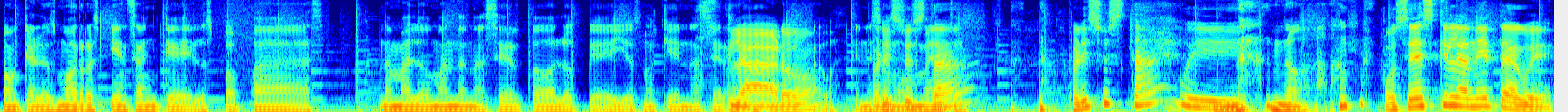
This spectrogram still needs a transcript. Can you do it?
como que los morros piensan que los papás nada más los mandan a hacer todo lo que ellos no quieren hacer. Claro. Ah, En Por ese eso momento. está. Por eso está, güey. No. O sea, es que la neta, güey.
